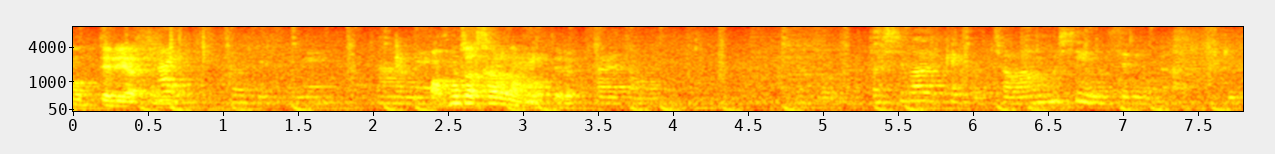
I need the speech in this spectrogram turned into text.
乗ってるやつに、はい、そうですね。ラーメン。あ本当だサラダも乗ってるはい。サラダも。は結構茶碗蒸しに乗せるのが好きで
